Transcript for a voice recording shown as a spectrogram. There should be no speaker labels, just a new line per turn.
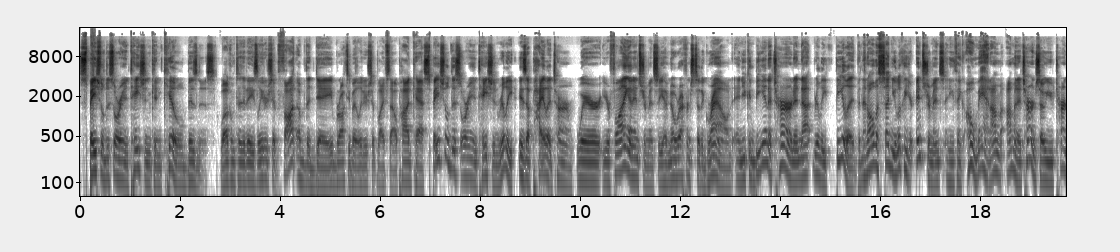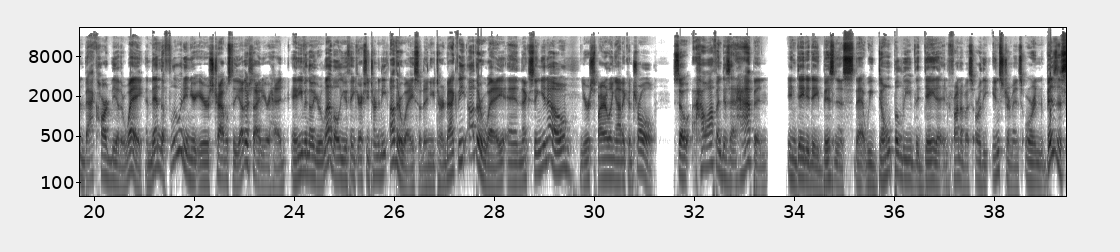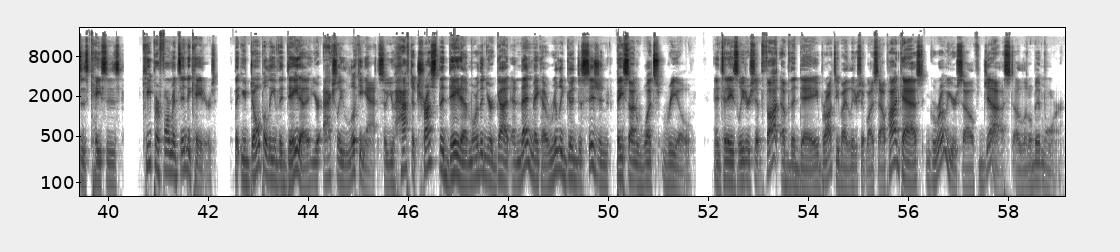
Spatial disorientation can kill business. Welcome to today's leadership thought of the day, brought to you by the Leadership Lifestyle Podcast. Spatial disorientation really is a pilot term where you're flying on instruments, so you have no reference to the ground, and you can be in a turn and not really feel it. But then all of a sudden, you look at your instruments and you think, "Oh man, I'm I'm in a turn." So you turn back hard the other way, and then the fluid in your ears travels to the other side of your head, and even though you're level, you think you're actually turning the other way. So then you turn back the other way, and next thing you know, you're you're spiraling out of control. So, how often does that happen in day to day business that we don't believe the data in front of us or the instruments, or in businesses' cases, key performance indicators? That you don't believe the data you're actually looking at. So, you have to trust the data more than your gut and then make a really good decision based on what's real. And today's leadership thought of the day, brought to you by Leadership Lifestyle Podcast Grow yourself just a little bit more.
